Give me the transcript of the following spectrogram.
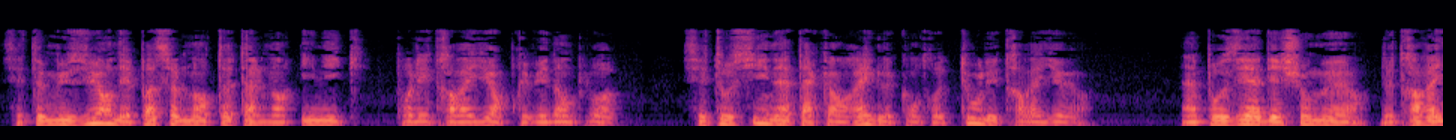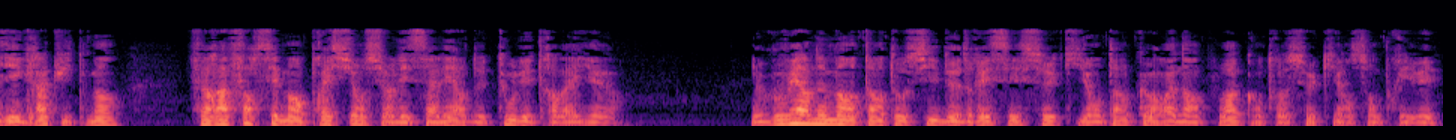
Cette mesure n'est pas seulement totalement inique pour les travailleurs privés d'emploi, c'est aussi une attaque en règle contre tous les travailleurs. Imposer à des chômeurs de travailler gratuitement fera forcément pression sur les salaires de tous les travailleurs. Le gouvernement tente aussi de dresser ceux qui ont encore un emploi contre ceux qui en sont privés.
